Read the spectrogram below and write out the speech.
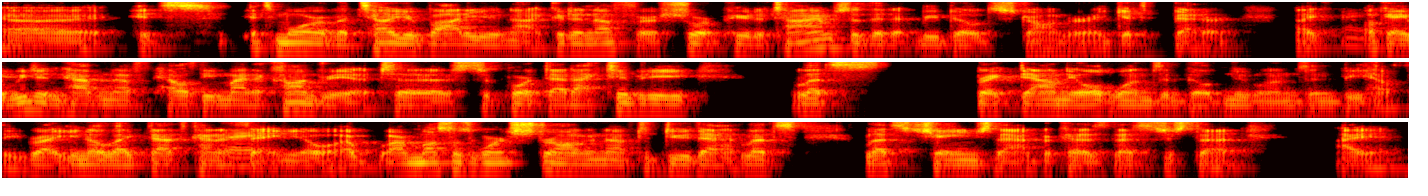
uh, it's it's more of a tell your body you're not good enough for a short period of time so that it rebuilds stronger it gets better like right. okay we didn't have enough healthy mitochondria to support that activity let's break down the old ones and build new ones and be healthy right you know like that kind of right. thing you know our, our, muscles weren't strong enough to do that let's let's change that because that's just that I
